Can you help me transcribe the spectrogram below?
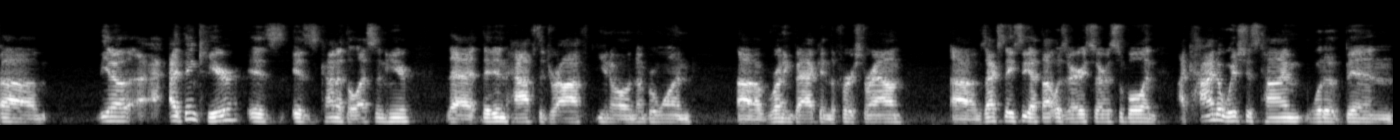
um, you know, I, I think here is is kind of the lesson here that they didn't have to draft, you know, a number one uh, running back in the first round. Um, Zac Stacy, I thought was very serviceable, and I kind of wish his time would have been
